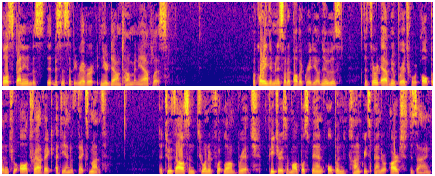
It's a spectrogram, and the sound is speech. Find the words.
both spanning the Mississippi River near downtown Minneapolis. According to Minnesota Public Radio News, the Third Avenue Bridge will open to all traffic at the end of next month. The 2,200 foot long bridge features a multiple span open concrete spandrel arch design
